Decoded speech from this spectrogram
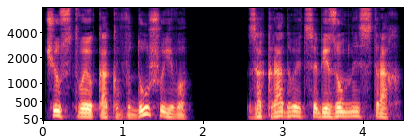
чувствуя, как в душу его закрадывается безумный страх.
